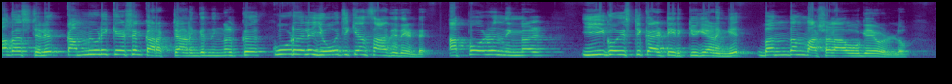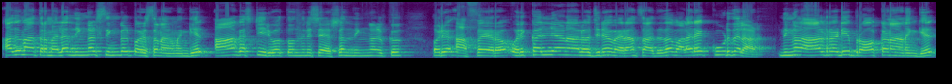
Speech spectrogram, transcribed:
ഓഗസ്റ്റിൽ കമ്മ്യൂണിക്കേഷൻ കറക്റ്റ് ആണെങ്കിൽ നിങ്ങൾക്ക് കൂടുതൽ യോജിക്കാൻ സാധ്യതയുണ്ട്. അപ്പോഴും നിങ്ങൾ ഈഗോയിസ്റ്റിക് ആയിട്ട് ഇരിക്കുകയാണെങ്കിൽ ബന്ധം വഷളാവുകയുള്ളൂ. അത് മാത്രമല്ല നിങ്ങൾ സിംഗിൾ പേഴ്സൺ ആണെങ്കിൽ ആഗസ്റ്റ് ഇരുപത്തൊന്നിന് ശേഷം നിങ്ങൾക്ക് ഒരു അഫയറോ ഒരു കല്യാണാലോചനയോ വരാൻ സാധ്യത വളരെ കൂടുതലാണ്. നിങ്ങൾ ആൾറെഡി ബ്രോക്കൺ ആണെങ്കിൽ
